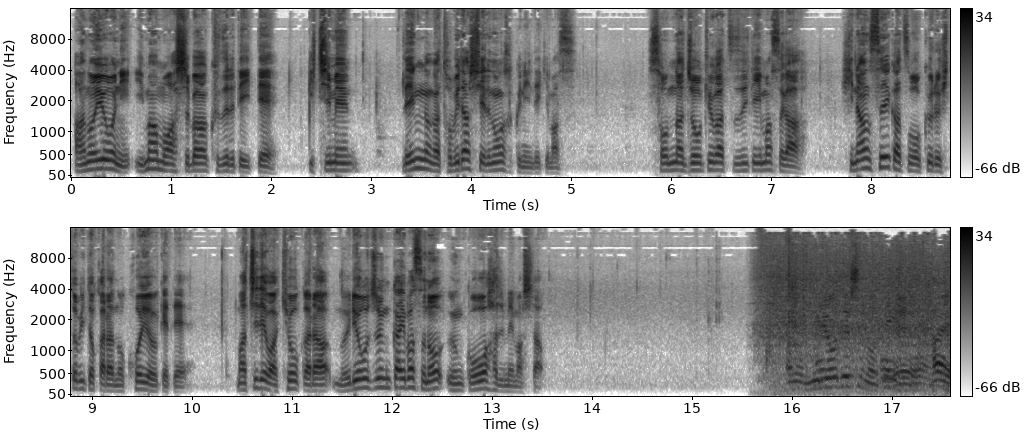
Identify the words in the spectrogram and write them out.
あのように今も足場が崩れていて、一面、レンガが飛び出しているのが確認できます。そんな状況が続いていますが、避難生活を送る人々からの声を受けて、町では今日から無料巡回バスの運行を始めました。あの無料ですので、はい。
